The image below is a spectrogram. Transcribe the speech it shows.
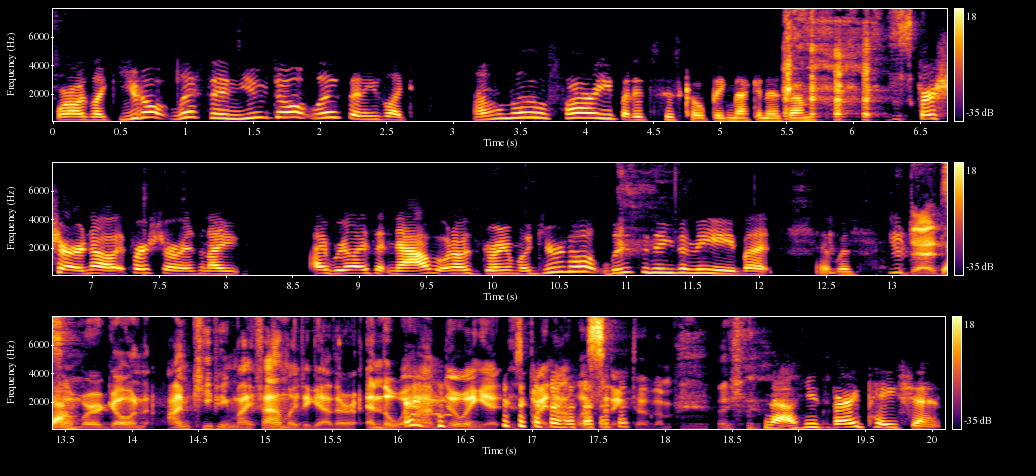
Where I was like, "You don't listen. You don't listen." He's like, "I don't know. Sorry," but it's his coping mechanism for sure. No, it for sure is, and I I realize it now. But when I was growing up, I'm like, "You're not listening to me." But it was your dad's Yeah. somewhere going, I'm keeping my family together, and the way I'm doing it is by not listening to them. no. He's very patient.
